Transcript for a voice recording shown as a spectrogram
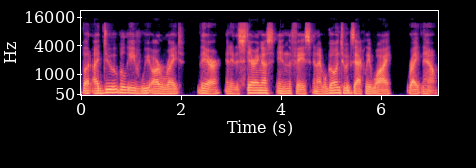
But I do believe we are right there and it is staring us in the face. And I will go into exactly why right now.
